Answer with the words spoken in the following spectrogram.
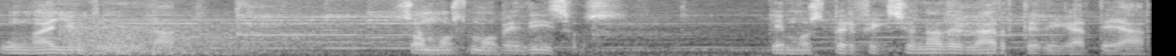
un año de edad. Somos movedizos. Hemos perfeccionado el arte de gatear.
